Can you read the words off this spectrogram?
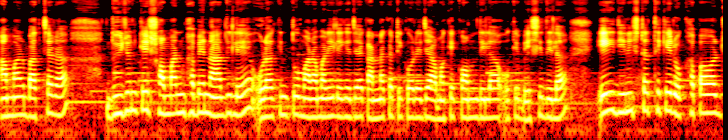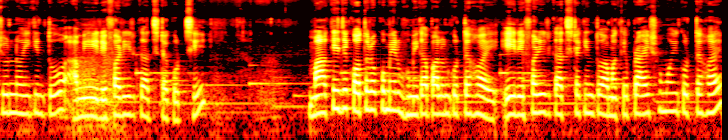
আমার বাচ্চারা দুইজনকে সমানভাবে না দিলে ওরা কিন্তু মারামারি লেগে যায়, কান্নাকাটি করে যে আমাকে কম দিলা, ওকে বেশি দিলা। এই জিনিসটার থেকে রক্ষা পাওয়ার জন্যই কিন্তু আমি রেফারির কাজটা করছি। মাকে যে কত রকমের ভূমিকা পালন করতে হয়, এই রেফারির কাজটা কিন্তু আমাকে প্রায় সময়ই করতে হয়।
